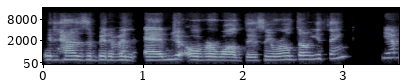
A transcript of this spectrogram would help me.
it has a bit of an edge over Walt Disney World, don't you think? Yep.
